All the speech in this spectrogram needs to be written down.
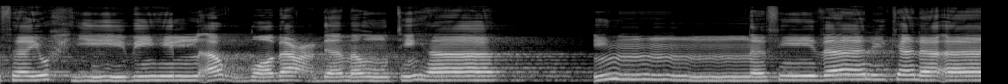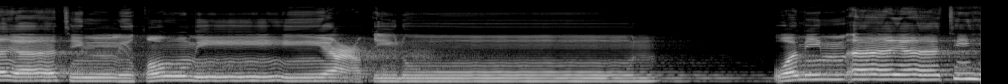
فيحيي به الأرض بعد موتها. إن في ذلك لآيات لقوم يعقلون. ومن آياته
